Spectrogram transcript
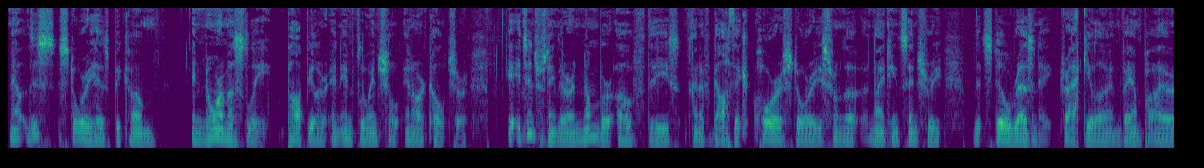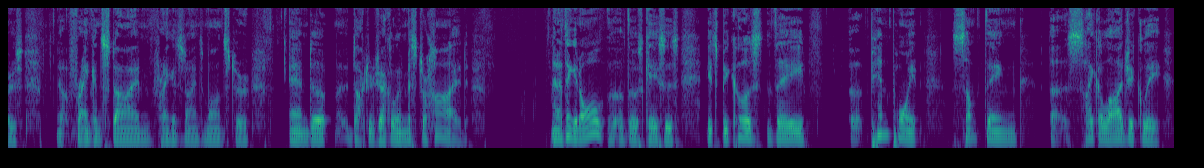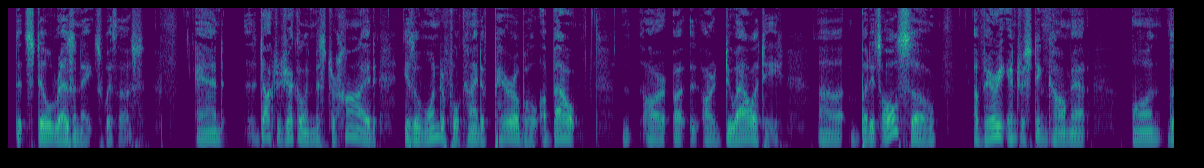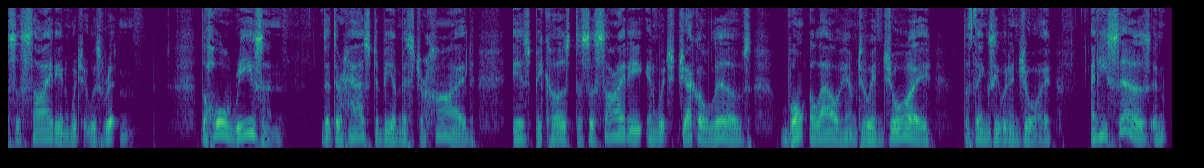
Now, this story has become enormously popular and influential in our culture. it's interesting. There are a number of these kind of gothic horror stories from the 19th century that still resonate. Dracula and vampires, you know, Frankenstein, Frankenstein's monster, and uh, Dr. Jekyll and Mr. Hyde. And I think in all of those cases, it's because they uh, pinpoint something uh, psychologically that still resonates with us. And Dr. Jekyll and Mr. Hyde is a wonderful kind of parable about our uh, our duality, uh, but it's also a very interesting comment on the society in which it was written. The whole reason that there has to be a Mr. Hyde is because the society in which Jekyll lives won't allow him to enjoy the things he would enjoy. And he says, and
